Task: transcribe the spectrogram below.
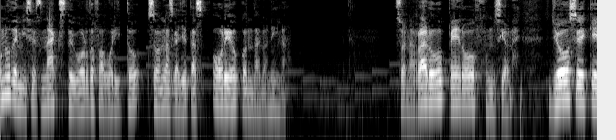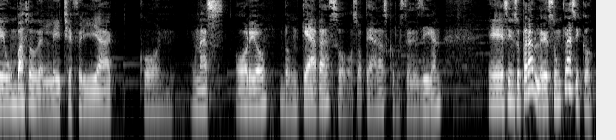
Uno de mis snacks de gordo favorito son las galletas Oreo con Danonino. Suena raro, pero funciona. Yo sé que un vaso de leche fría con unas Oreo donkeadas o sopeadas, como ustedes digan, es insuperable, es un clásico.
